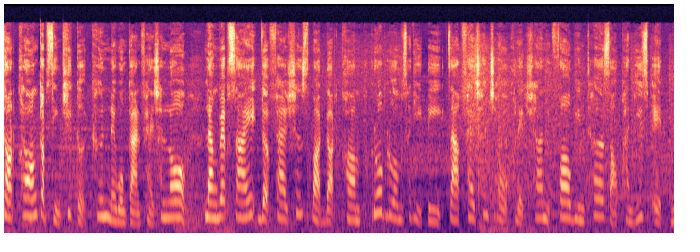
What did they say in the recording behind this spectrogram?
สอดคล้องกับสิ่งที่เกิดขึ้นในวงการแฟชั่นโลก หลังเว็บไซต์ thefashionspot.com รวบรวมสถิติจากแฟชั่นโชว์คอลเลกชัน Fall Winter 2021 ใน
